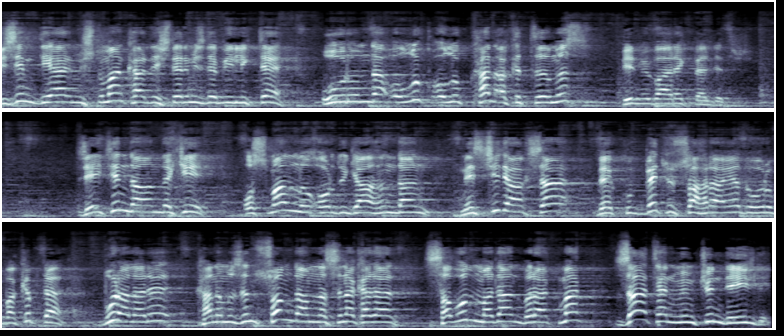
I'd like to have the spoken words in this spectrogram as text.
bizim diğer Müslüman kardeşlerimizle birlikte uğrunda oluk oluk kan akıttığımız bir mübarek beldedir. Zeytin Dağı'ndaki Osmanlı ordugahından Mescid-i Aksa ve Kubbetü Sahra'ya doğru bakıp da buraları kanımızın son damlasına kadar savunmadan bırakmak zaten mümkün değildir.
